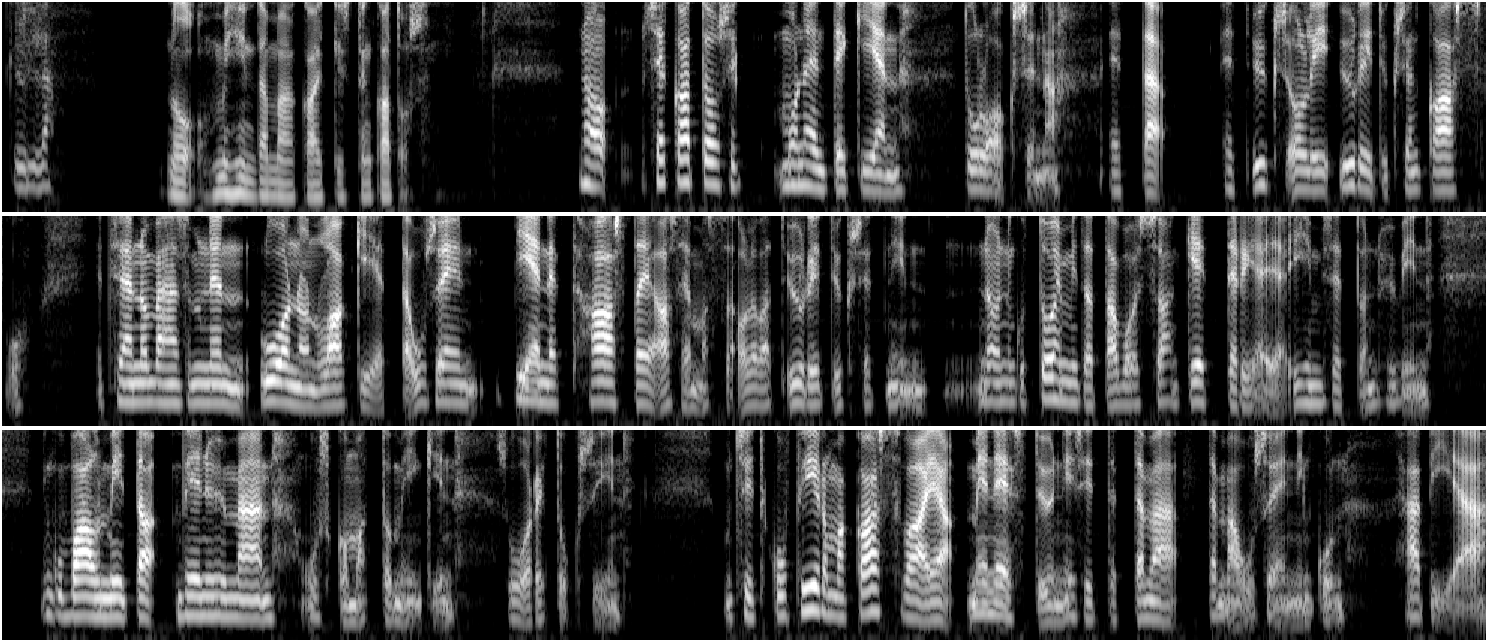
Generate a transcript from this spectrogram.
kyllä. No, mihin tämä kaikki sitten katosi? No, se katosi monen tekijän tuloksena, että, että yksi oli yrityksen kasvu. Että sehän on vähän semmoinen luonnonlaki, että usein pienet haastaja-asemassa olevat yritykset, niin ne on niin kuin toimintatavoissaan ketteriä ja ihmiset on hyvin niin kuin valmiita venymään uskomattomiinkin suorituksiin. Mutta sitten kun firma kasvaa ja menestyy, niin sitten tämä, tämä usein niin kuin häviää.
